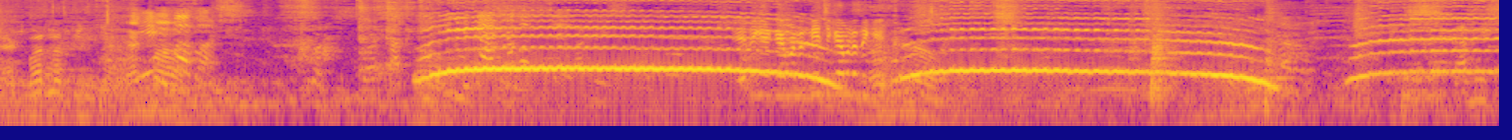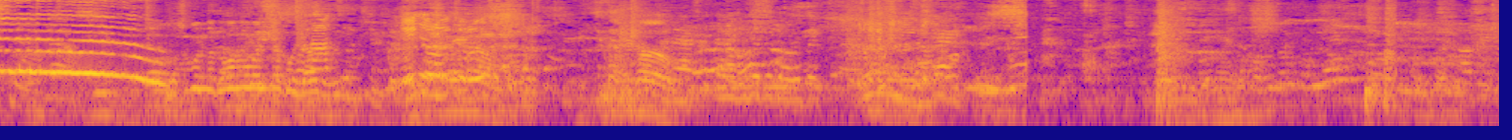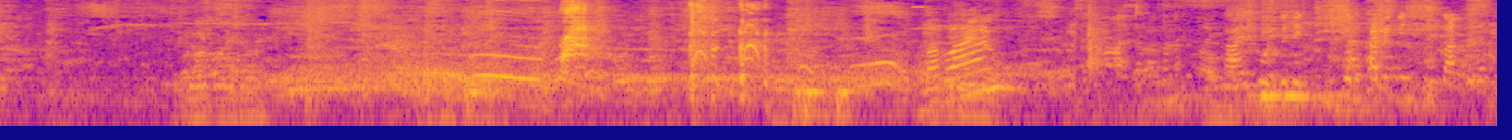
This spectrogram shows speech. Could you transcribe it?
একবার না তিনবার। একবার বাবা এদিকে ক্যামেরা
